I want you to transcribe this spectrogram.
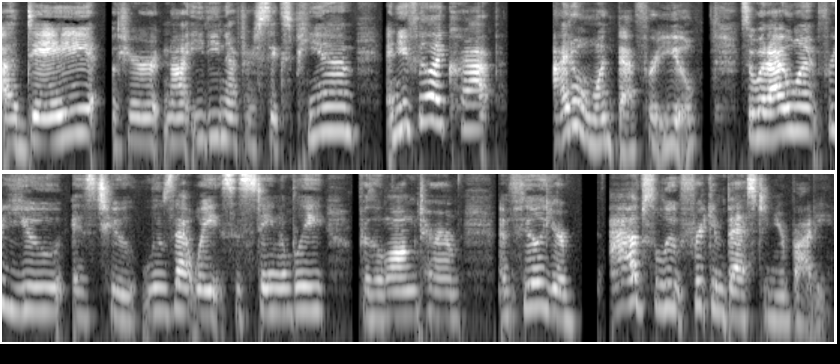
a day, if you're not eating after 6 p.m. and you feel like crap, I don't want that for you. So, what I want for you is to lose that weight sustainably for the long term and feel your absolute freaking best in your body.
